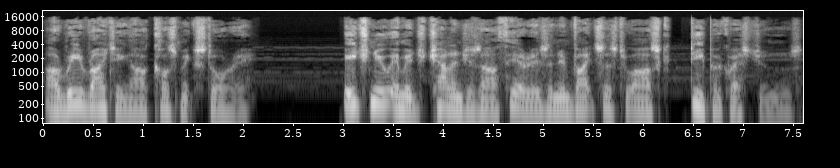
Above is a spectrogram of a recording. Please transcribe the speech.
are rewriting our cosmic story. Each new image challenges our theories and invites us to ask deeper questions.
